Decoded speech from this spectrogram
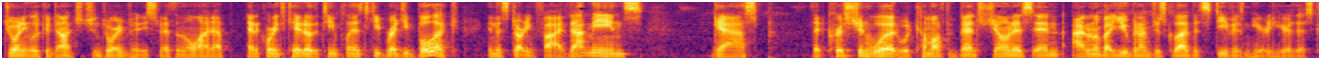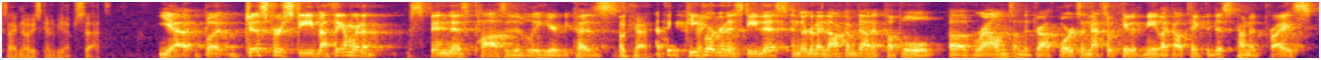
joining Luka Doncic and Dorian Finney-Smith in the lineup. And according to Cato, the team plans to keep Reggie Bullock in the starting five. That means, gasp, that Christian Wood would come off the bench, Jonas. And I don't know about you, but I'm just glad that Steve isn't here to hear this because I know he's going to be upset. Yeah, but just for Steve, I think I'm going to spin this positively here because Okay. I think people Thank are going to see this and they're going to knock him down a couple of rounds on the draft boards, and that's okay with me. Like I'll take the discounted price.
